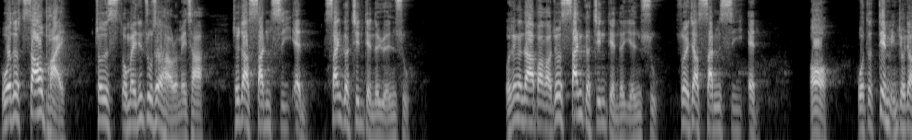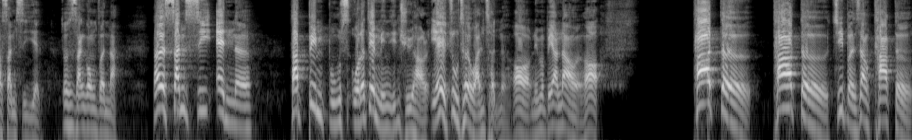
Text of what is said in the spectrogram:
我的招牌就是我们已经注册好了，没差，就叫三 C N，三个经典的元素。我先跟大家报告，就是三个经典的元素，所以叫三 C N。哦，我的店名就叫三 C N，就是三公分呐。但是三 C N 呢？它并不是我的店名已经取好了，也已注册完成了哦，你们不要闹了哦。它的它的基本上它的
